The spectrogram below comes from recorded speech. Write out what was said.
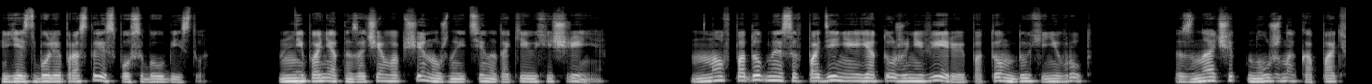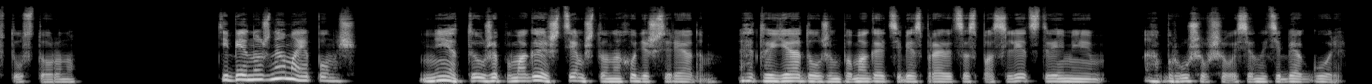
Есть более простые способы убийства. Непонятно, зачем вообще нужно идти на такие ухищрения. Но в подобные совпадения я тоже не верю, и потом духи не врут. Значит, нужно копать в ту сторону. Тебе нужна моя помощь?» «Нет, ты уже помогаешь тем, что находишься рядом. Это я должен помогать тебе справиться с последствиями обрушившегося на тебя горя.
